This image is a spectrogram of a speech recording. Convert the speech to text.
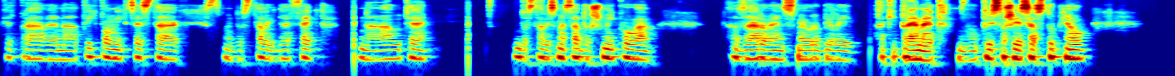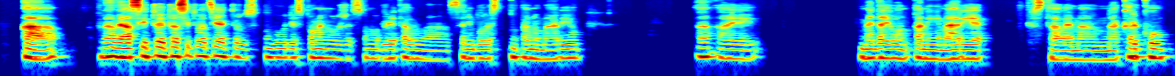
keď práve na tých polných cestách sme dostali defekt na aute, dostali sme sa do šmiku a, zároveň sme urobili taký premet no, 360 stupňov. A práve asi to je tá situácia, ktorú som v úvode spomenul, že som odlietal na 7 bolestnú panu Máriu a aj medailon pani Márie stále mám na krku,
